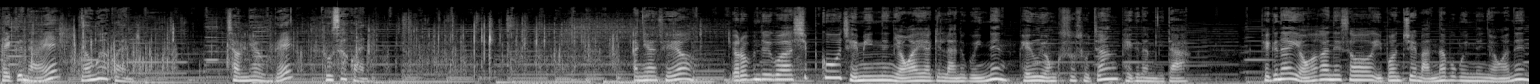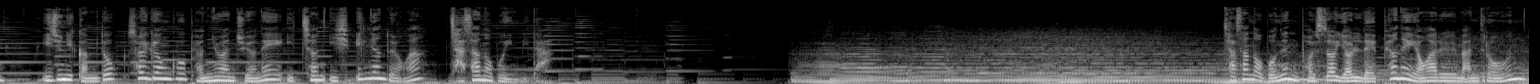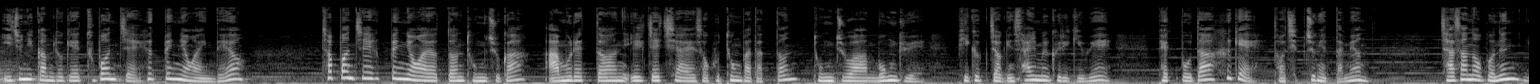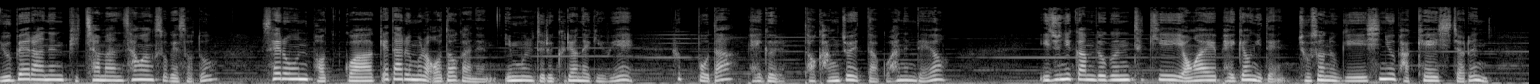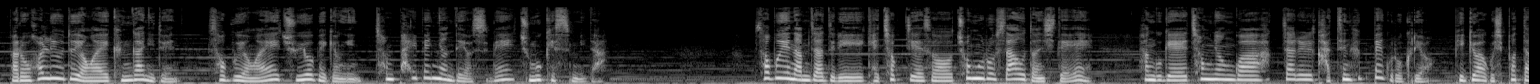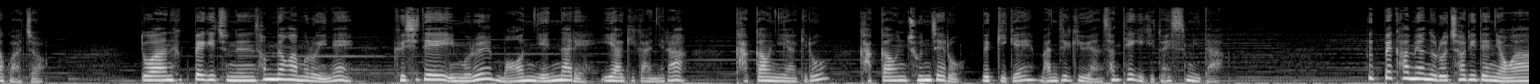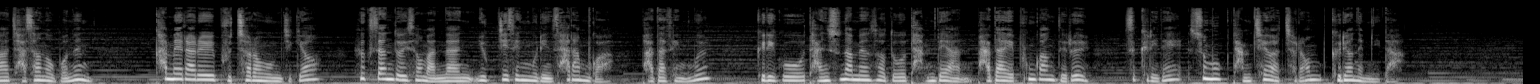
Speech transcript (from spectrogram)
백은하의 영화관, 정여울의 도서관. 안녕하세요. 여러분들과 쉽고 재미있는 영화 이야기를 나누고 있는 배우 연구소 소장 백은하입니다. 백은하의 영화관에서 이번 주에 만나보고 있는 영화는 이준익 감독, 설경구, 변요한 주연의 2021년도 영화 자산어보입니다. 자산어보는 벌써 14편의 영화를 만들어 온 이준익 감독의 두 번째 흑백 영화인데요. 첫 번째 흑백 영화였던 동주가 암울했던 일제치하에서 고통받았던 동주와 몽규의 비극적인 삶을 그리기 위해 백보다 흑에 더 집중했다면 자산어보는 유배라는 비참한 상황 속에서도 새로운 벗과 깨달음을 얻어가는 인물들을 그려내기 위해 흑보다 백을 더 강조했다고 하는데요. 이준익 감독은 특히 영화의 배경이 된 조선 후기 신유 박해의 시절은 바로 헐리우드 영화의 근간이 된 서부 영화의 주요 배경인 1800년대였음에 주목했습니다. 서부의 남자들이 개척지에서 총으로 싸우던 시대에 한국의 청년과 학자를 같은 흑백으로 그려 비교하고 싶었다고 하죠. 또한 흑백이 주는 선명함으로 인해 그 시대의 인물을 먼 옛날의 이야기가 아니라 가까운 이야기로 가까운 존재로 느끼게 만들기 위한 선택이기도 했습니다. 흑백 화면으로 처리된 영화 자산오보는 카메라를 부처럼 움직여 흑산도에서 만난 육지 생물인 사람과 바다 생물, 그리고 단순하면서도 담대한 바다의 풍광들을 스크린에 수묵 담채화처럼 그려냅니다.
